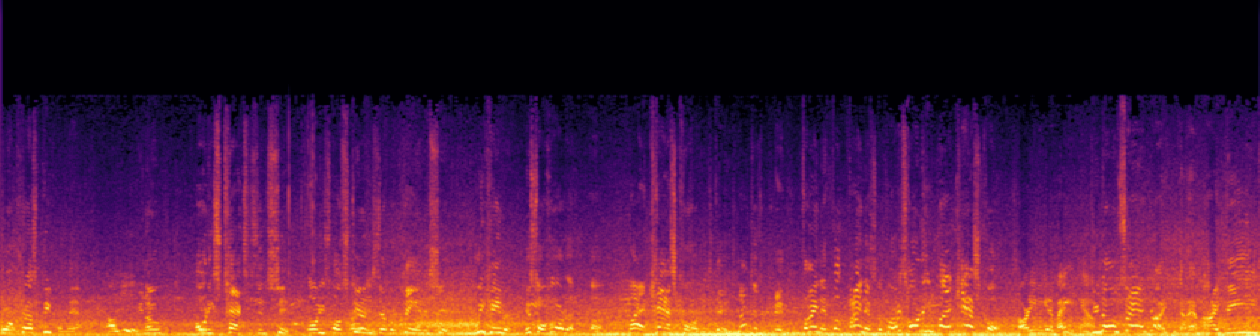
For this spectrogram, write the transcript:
We're oppressed people, man. Oh, yeah. You know? All these taxes and shit. All these austerities that we're paying and shit. We can't it's so hard to uh, buy a cash card these days. Not just uh, finance, fuck finance the car. It's hard to even buy a cash card. It's hard to even get a bank account. You know what I'm saying? Right. You gotta have IDs,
